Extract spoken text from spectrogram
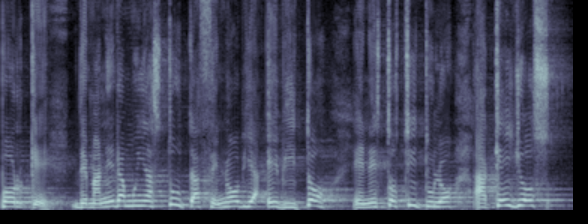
porque de manera muy astuta Zenobia evitó en estos títulos aquellos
